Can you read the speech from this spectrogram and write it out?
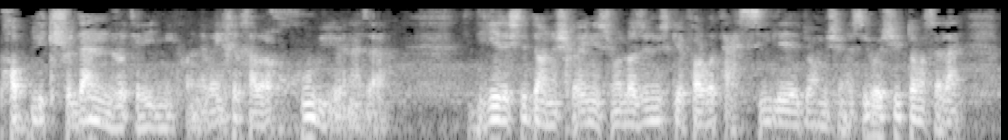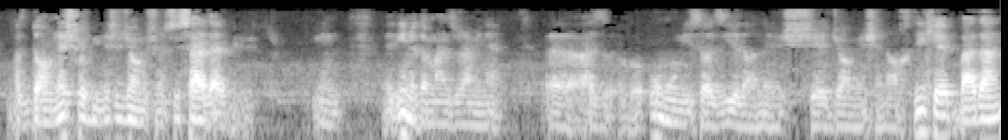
public شدن رو طی می‌کنه و این خیلی خبر خوبیه به نظر. دیگه رشته دانشگاهی نیست. شما لازم نیست که فارغ التحصیل جامعه شناسی باشید تا مثلا از دانش و بینش جامعه شناسی سر در بیارید. این اینو در منظورم اینه. از عمومی سازی دانش جامعه شناختی که بعدا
